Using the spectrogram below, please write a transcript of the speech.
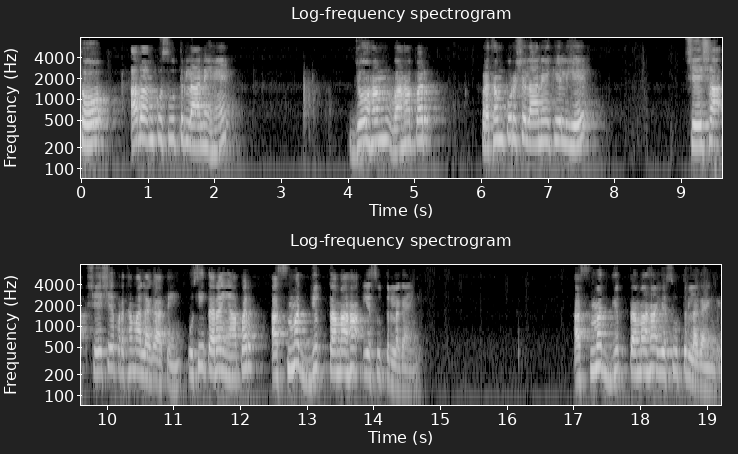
तो अब हमको सूत्र लाने हैं, जो हम वहाँ पर प्रथम पुरुष लाने के लिए शेषा, शेषे प्रथमा लगाते हैं। उसी तरह यहाँ पर अस्मद्युत्तम यह सूत्र लगाएँगे। अस्मद्युत्तम यह सूत्र लगाएँगे।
